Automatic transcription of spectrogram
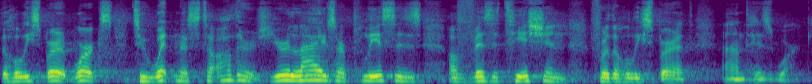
the Holy Spirit works to witness to others. Your lives are places of visitation for the Holy Spirit and His work.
